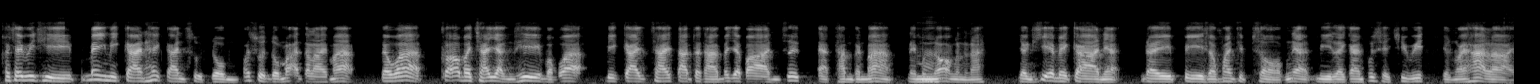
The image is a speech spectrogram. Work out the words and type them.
เขาใช้วิธีไม่มีการให้การสูดดม เพราะสูดดมมันอันตรายมาก แต่ว่าก็เอามาใช้อย่างที่บอกว่ามีการใช้ตามสถานพยาบาล ซึ่งแอบทำกันบ้างในเมืองนอกนะนะอย่างที่อเมริกาเนี่ยในปี 2012 เนี่ยมีรายการผู้เสียชีวิตอย่างน้อย 5 ราย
